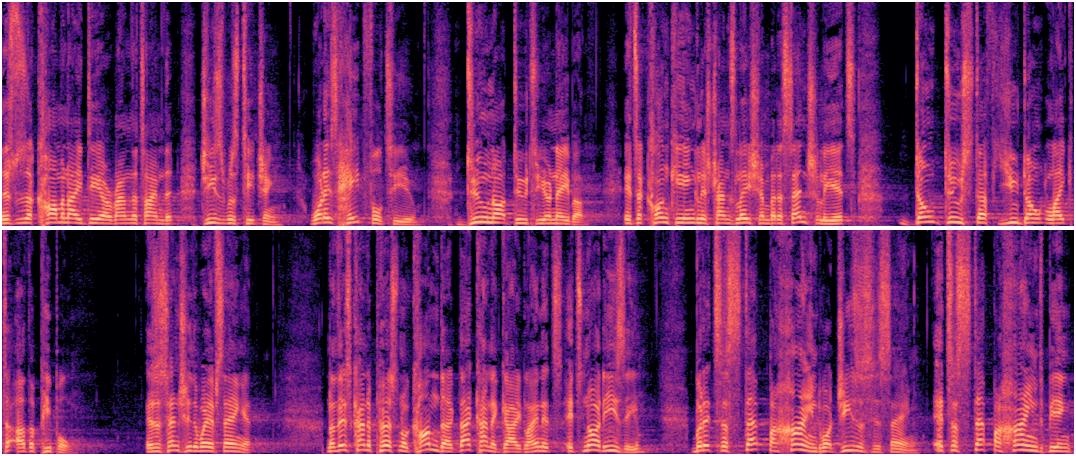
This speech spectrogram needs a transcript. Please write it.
This was a common idea around the time that Jesus was teaching. What is hateful to you, do not do to your neighbor. It's a clunky English translation, but essentially it's don't do stuff you don't like to other people, is essentially the way of saying it. Now, this kind of personal conduct, that kind of guideline, it's, it's not easy, but it's a step behind what Jesus is saying. It's a step behind being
